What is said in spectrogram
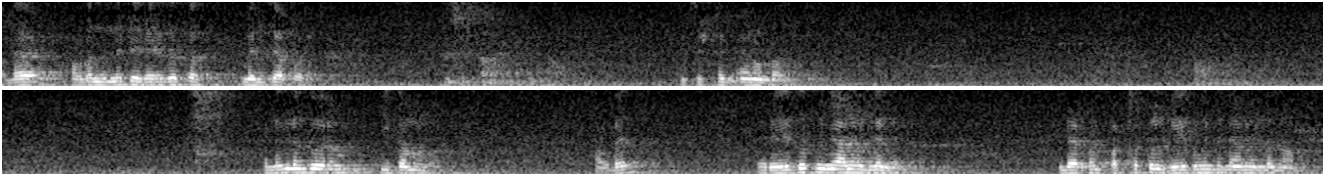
അല്ല അവിടെ നിന്നിട്ട് രഹിതത്തെ സ്മരിച്ചാൽ പോരെ? വിശിഷ്ടജ്ഞാനുണ്ടാകും അല്ലെങ്കിൽ എന്തോരം ഇതം അവിടെ രേതത്വ ജ്ഞാനം ഇല്ലെങ്കിൽ. എന്റെ അർത്ഥം പക്ഷത്തിൽ ഹേതുവിന്റെ ജ്ഞാനം ഇല്ലെന്നാണ്.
